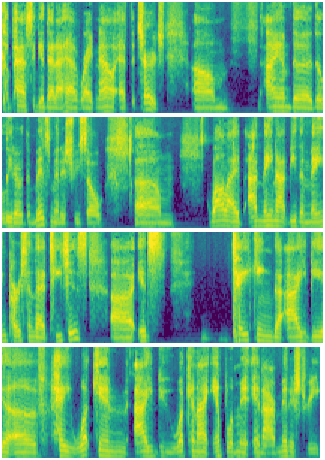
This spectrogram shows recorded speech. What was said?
capacity that I have right now at the church. I am the the leader of the men's ministry. So um, while I, I may not be the main person that teaches, uh, it's taking the idea of hey what can i do what can i implement in our ministry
